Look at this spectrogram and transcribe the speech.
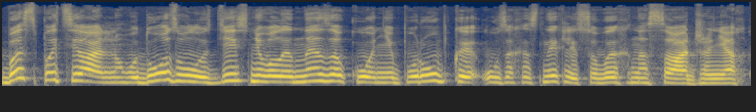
без спеціального дозволу здійснювали незаконні порубки у захисних лісових насадженнях.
